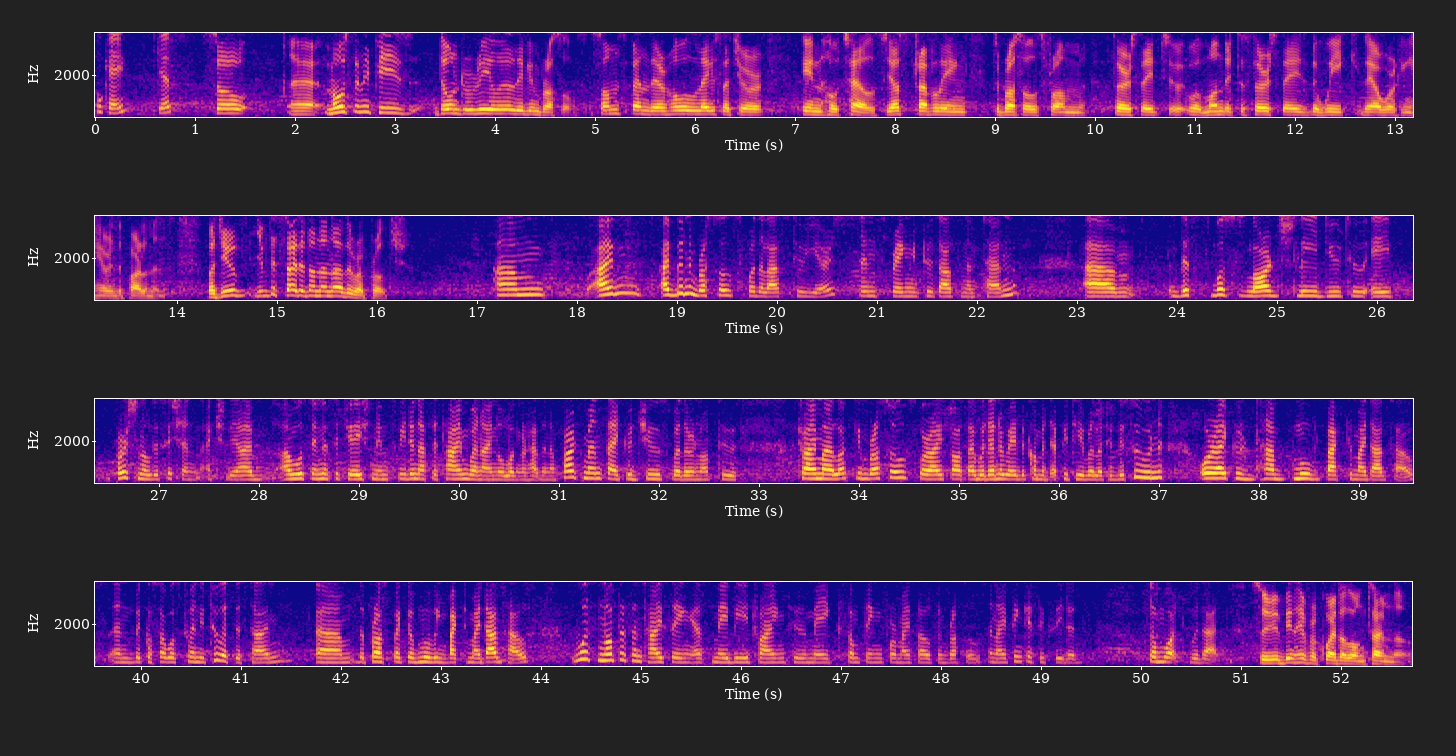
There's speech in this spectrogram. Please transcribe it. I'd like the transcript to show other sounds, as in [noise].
Okay, yes. So, uh, most MEPs don't really live in Brussels. Some spend their whole legislature in hotels, just traveling to Brussels from Thursday to, well, Monday to Thursdays the week they are working here in the Parliament. But you've, you've decided on another approach. Um, I'm, I've been in Brussels for the last two years, since spring 2010. Um, this was largely due to a personal decision, actually. I, I was in a situation in Sweden at the time when I no longer had an apartment. I could choose whether or not to try my luck in Brussels, where I thought I would anyway become a deputy relatively soon, or I could have moved back to my dad's house. And because I was 22 at this time, um, the prospect of moving back to my dad's house was not as enticing as maybe trying to make something for myself in Brussels. And I think I succeeded somewhat with that. So you've been here for quite a long time now.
